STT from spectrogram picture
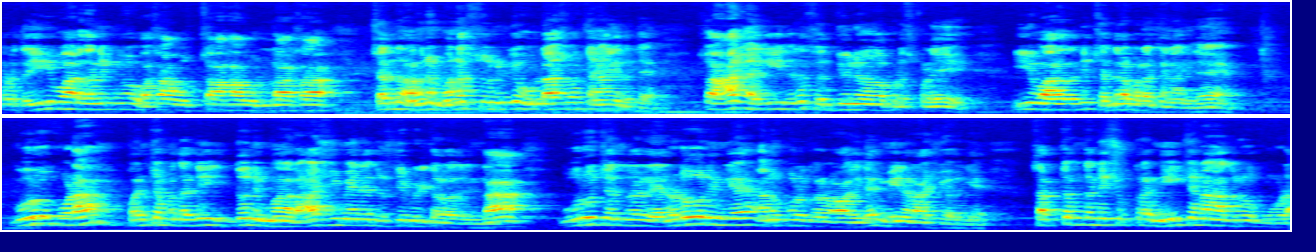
ಕೊಡುತ್ತೆ. ಈ ವಾರದಲ್ಲಿ ನಿಮಗೆ ಹೊಸ ಉತ್ಸಾಹ, ಉಲ್ಲಾಸ, ಚಂದ್ರ ಅಂದರೆ ಮನಸ್ಸು ನಿಮಗೆ ಉಲ್ಲಾಸ ಚೆನ್ನಾಗಿರುತ್ತೆ. ಸೊ ಹಾಗಾಗಿ ಇದನ್ನು ಸದ್ವಿನಿಯೋಗ ಪಡಿಸ್ಕೊಳ್ಳಿ. ಈ ವಾರದಲ್ಲಿ ಚಂದ್ರ ಬಲ ಚೆನ್ನಾಗಿದೆ. ಗುರು ಕೂಡ ಪಂಚಮದಲ್ಲಿ ಇದ್ದು ನಿಮ್ಮ ರಾಶಿ ಮೇಲೆ ದೃಷ್ಟಿ ಬೀಳ್ತಿರೋದ್ರಿಂದ ಗುರು ಚಂದ್ರ ಎರಡೂ ನಿಮಗೆ ಅನುಕೂಲಕರವಾಗಿದೆ ಮೀನರಾಶಿಯವರಿಗೆ ಸಪ್ತಮದಲ್ಲಿ ಶುಕ್ರ ನೀಚನಾದರೂ ಕೂಡ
